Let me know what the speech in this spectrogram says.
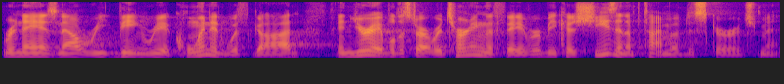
Renee is now re- being reacquainted with God, and you're able to start returning the favor because she's in a time of discouragement.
